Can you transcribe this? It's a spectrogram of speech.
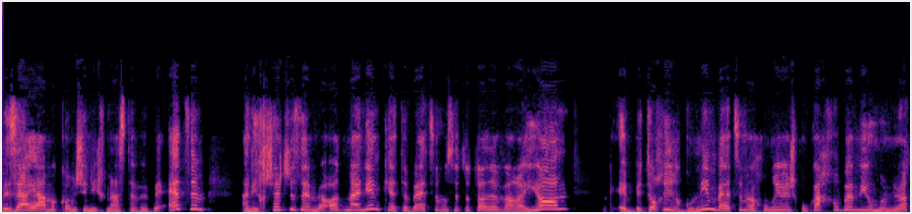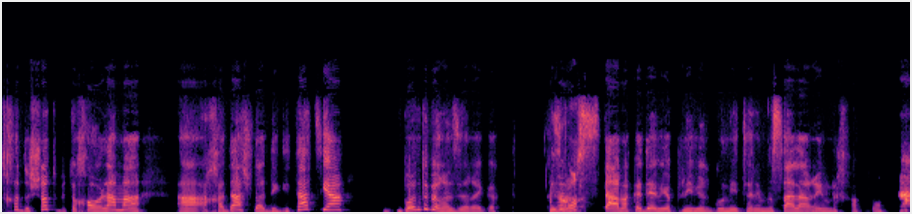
וזה היה המקום שנכנסת, ובעצם אני חושבת שזה מאוד מעניין, כי אתה בעצם עושה את אותו דבר היום, אה, בתוך ארגונים בעצם אנחנו רואים יש כל כך הרבה מיומנויות חדשות בתוך העולם החדש והדיגיטציה, בוא נדבר על זה רגע. זה לא סתם אקדמיה פנים ארגונית, אני מנסה להרים לך פה.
